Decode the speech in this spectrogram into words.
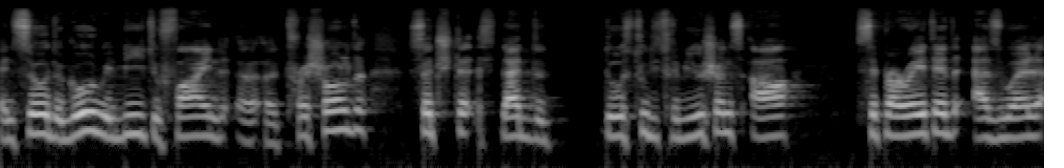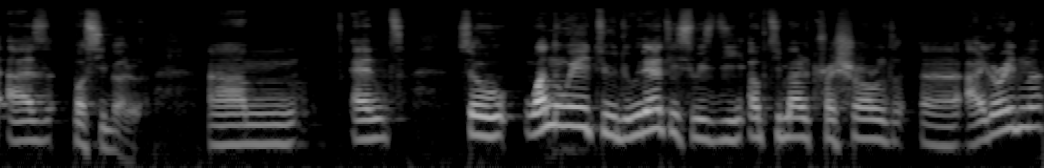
And so the goal will be to find a, a threshold such that, the, those two distributions are separated as well as possible. Um, and so one way to do that is with the optimal threshold uh, algorithm.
